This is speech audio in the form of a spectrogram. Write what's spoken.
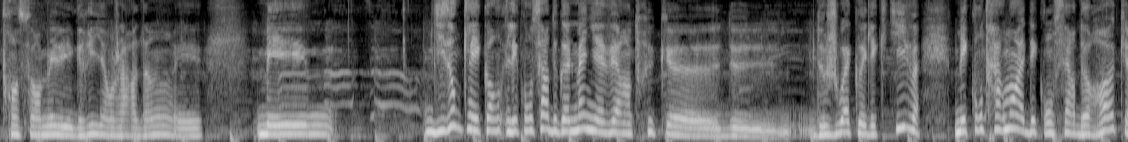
transformer les grilles en jardin. Et mais euh, disons que les, con- les concerts de Goldman, il y avait un truc de, de joie collective. Mais contrairement à des concerts de rock,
